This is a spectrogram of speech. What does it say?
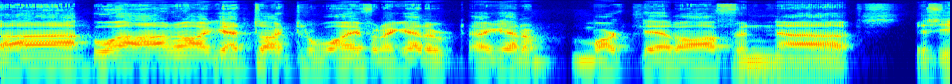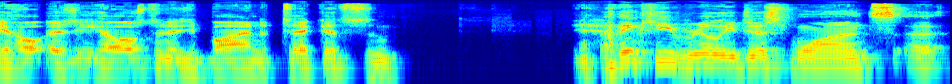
Uh, well, I don't know. I got to talk to the wife, and I got to I got to mark that off. And uh, is he ho- is he hosting? Is he buying the tickets? And yeah. I think he really just wants a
